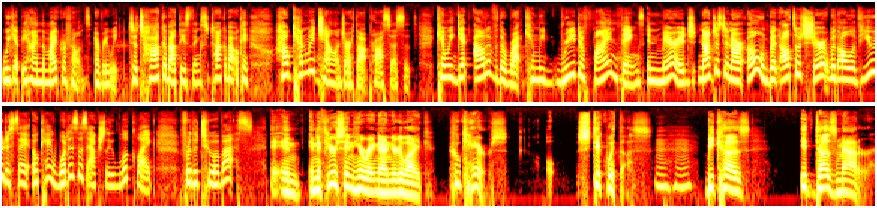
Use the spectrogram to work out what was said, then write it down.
we get behind the microphones every week to talk about these things to talk about okay how can we challenge our thought processes can we get out of the rut can we redefine things in marriage not just in our own but also share it with all of you to say okay what does this actually look like for the two of us and and if you're sitting here right now and you're like, who cares? Stick with us mm-hmm. because it does matter.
